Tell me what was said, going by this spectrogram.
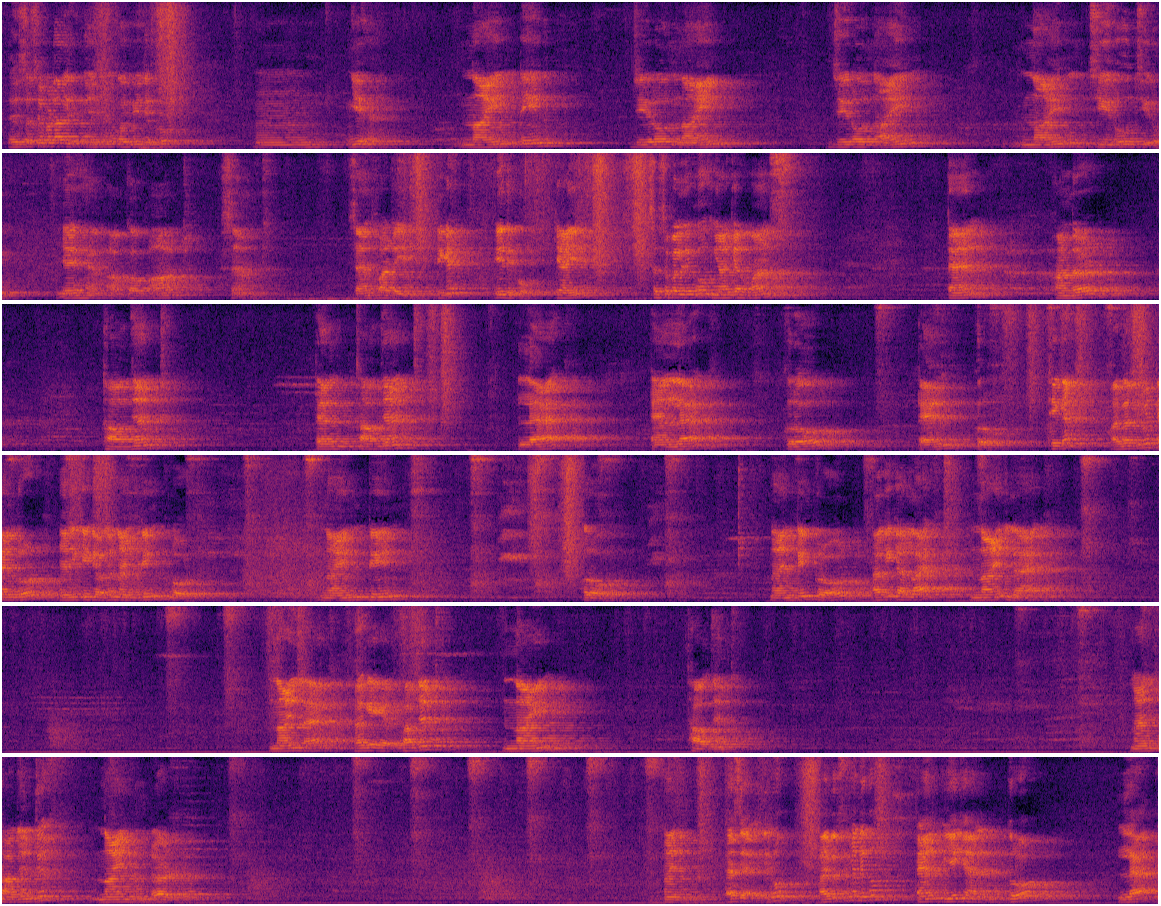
तो सबसे बड़ा लेते हैं इसमें कोई भी देखो। ये है। Nineteen zero nine zero nine nine zero zero. ये है आपका पार्ट सेवन्थ। सेवन्थ पार्ट है ये, ठीक है? ये देखो, क्या ये? सबसे पहले देखो, यहाँ क्या ones ten hundred thousand ten thousand lakh ten lakh crore ten crore. ठीक है? वैसे में टेन करोड़, यानी कि क्या होगा nineteen crore. Nineteen crore. Nineteen crore, आगे क्या लाख? नाइन लैख। नाइन लैख, आगे thousand nine thousand nine thousand nine hundred. ऐसे आएगा देखो, आई बस में देखो, टेन, ये क्या है? करोड़ लैख,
